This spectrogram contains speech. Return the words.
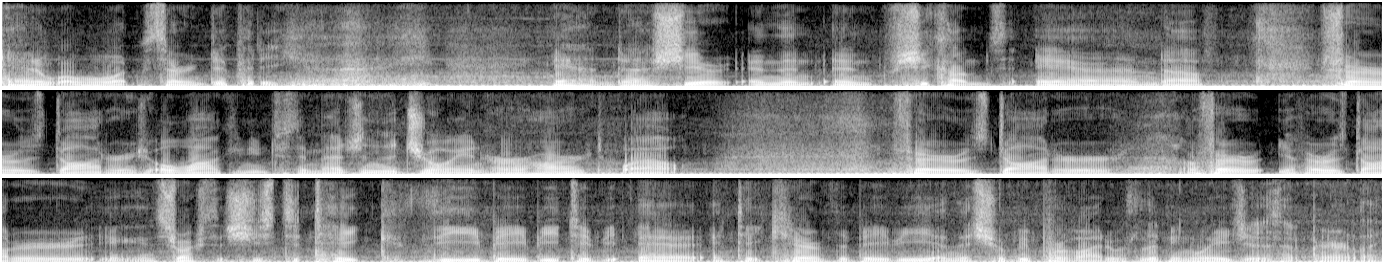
And what, what serendipity. and uh, she and then and she comes and uh, Pharaoh's daughter. Oh wow! Can you just imagine the joy in her heart? Wow. Pharaoh's daughter, or Pharaoh, yeah, Pharaoh's daughter instructs that she's to take the baby to be, uh, and take care of the baby, and that she'll be provided with living wages, apparently.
